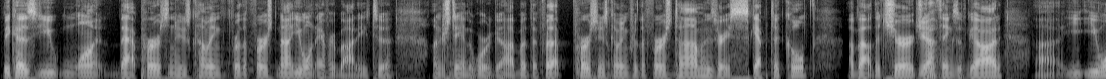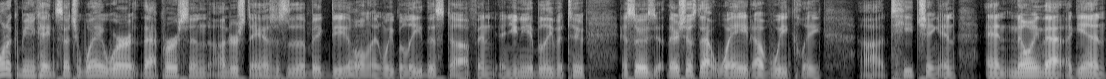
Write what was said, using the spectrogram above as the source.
because you want that person who's coming for the first, now you want everybody to understand the Word of God, but the, for that person who's coming for the first time, who's very skeptical about the church Yeah. and the things of God, uh, you, you want to communicate in such a way where that person understands this is a big deal and we believe this stuff and, and you need to believe it too. And so there's just that weight of weekly uh, teaching and, and knowing that, again,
